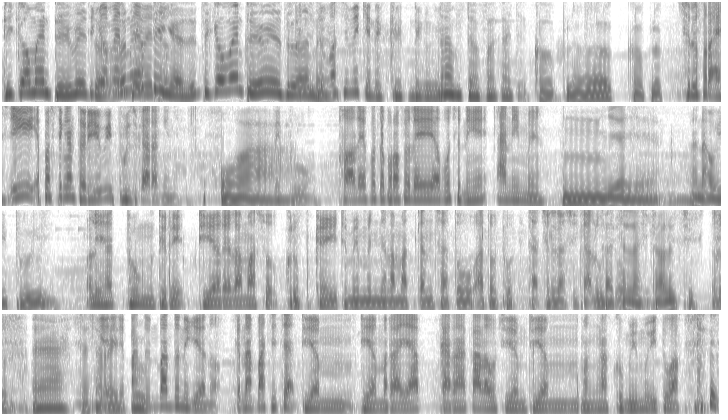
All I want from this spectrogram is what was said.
Di komen dewe komen Kau dewe, ngerti nggak sih? Di komen dewe Itu dulu masih miskin ya gendeng. Ram Davak aja goblok, goblok. Silver S, ini postingan dari Wibu sekarang ini. Wah. Wibu. Soalnya foto profilnya apa jenenge anime. Hmm, iya iya. Anak wibu. Lihat Bung, dia, dia rela masuk grup gay demi menyelamatkan satu atau dua. Gak jelas sih, gak lucu. Gak jelas, gak lucu. Lu- Ah, dasar Iya, ini ibu. pantun-pantun nih no. Kenapa cicak diam diam merayap? Karena kalau diam-diam mengagumimu itu aku.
